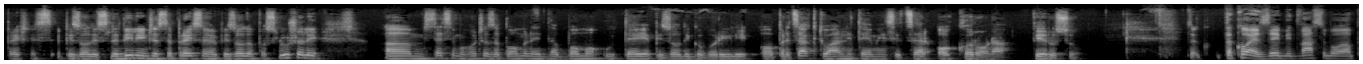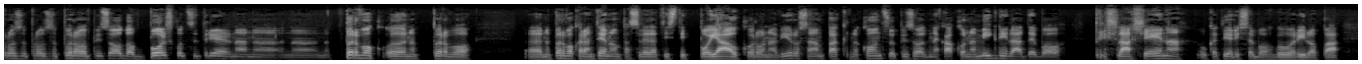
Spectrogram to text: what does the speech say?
prejšnji epizodi sledili in če ste prejšnjo epizodo poslušali, um, ste si mogoče zapomnili, da bomo v tej epizodi govorili o precej aktualni temi in sicer o koronavirusu. Tako je, zdaj mi dva se bova pravzaprav za prvo epizodo bolj skoncentrirana na, na, na prvo. Na prvo Eh, na prvo karanteno, pa seveda tisti pojav koronavirusa, ampak na koncu epizode nekako namignila, da bo prišla še ena, v kateri se bo govorilo pa uh,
